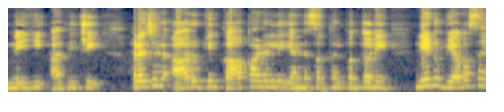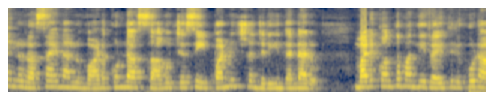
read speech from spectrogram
నెయ్యి అందించి ప్రజల ఆరోగ్యం కాపాడాలి అన్న సంకల్పంతోనే నేను వ్యవసాయంలో రసాయనాలు వాడకుండా సాగు చేసి పండించడం జరిగిందన్నారు. మరికొంతమంది రైతులు కూడా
